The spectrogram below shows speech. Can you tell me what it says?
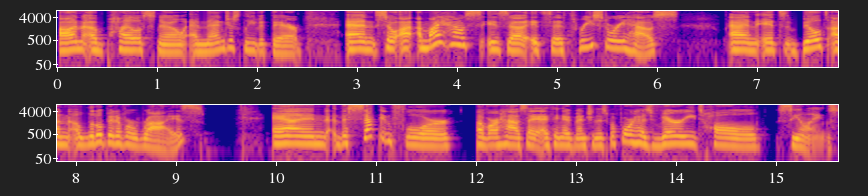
on a pile of snow and then just leave it there. And so I, my house is a, it's a three story house and it's built on a little bit of a rise. And the second floor of our house, I, I, think I've mentioned this before, has very tall ceilings.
